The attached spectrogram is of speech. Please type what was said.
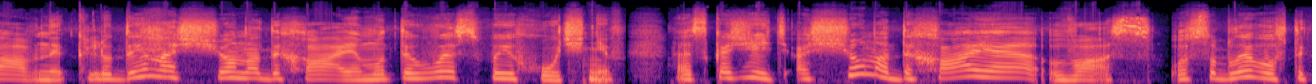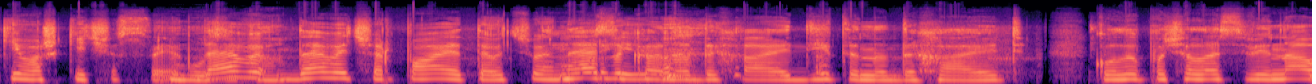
наставник, людина, що надихає, мотивує своїх учнів. Е, Скажіть, а що надихає вас, особливо в такі важкі часи? Де ви, де ви черпаєте оцю енергію? Музика надихає, діти надихають. Коли почалась війна,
